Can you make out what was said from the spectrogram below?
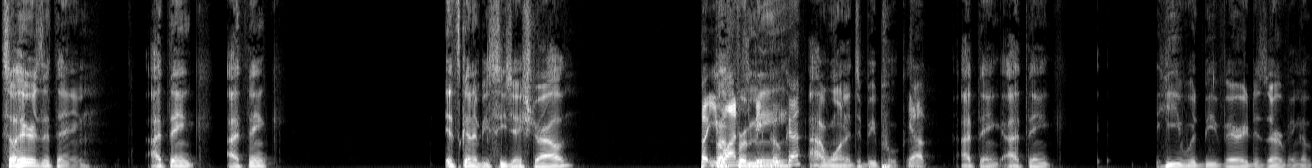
so here's the thing. I think I think it's going to be CJ Stroud. But you want for to me, be Puka? I wanted to be Puka. Yep. I think I think he would be very deserving of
